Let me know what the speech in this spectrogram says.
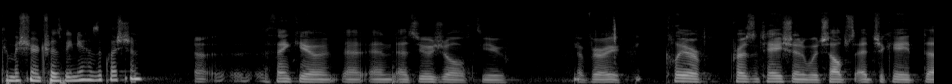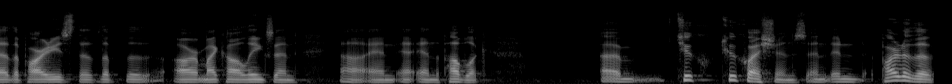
Commissioner Trasviña has a question. Uh, thank you. Uh, and as usual, you have a very clear presentation, which helps educate uh, the parties, the, the, the, our my colleagues, and uh, and and the public. Um, two two questions, and and part of the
